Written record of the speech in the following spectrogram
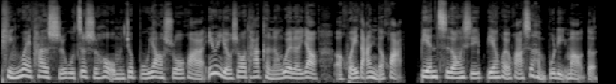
品味他的食物，这时候我们就不要说话了，因为有时候他可能为了要呃回答你的话，边吃东西边回话是很不礼貌的。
